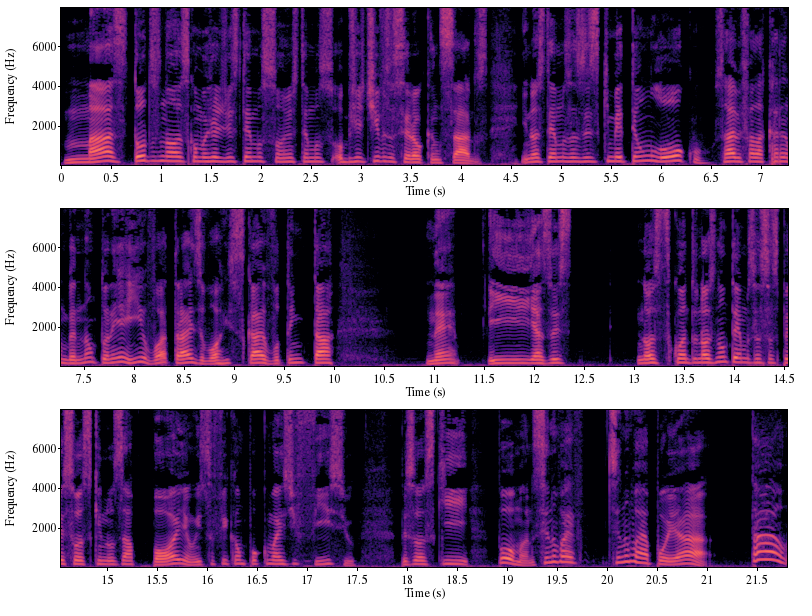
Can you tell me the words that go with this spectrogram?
Mas todos nós, como eu já disse, temos sonhos, temos objetivos a ser alcançados. E nós temos às vezes que meter um louco, sabe? Falar, caramba, não tô nem aí, eu vou atrás, eu vou arriscar, eu vou tentar, né? E às vezes nós quando nós não temos essas pessoas que nos apoiam, isso fica um pouco mais difícil. Pessoas que, pô, mano, se não vai, se não vai apoiar, tá,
